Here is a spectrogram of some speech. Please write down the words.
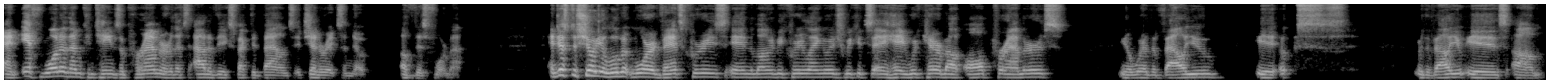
And if one of them contains a parameter that's out of the expected bounds, it generates a note of this format. And just to show you a little bit more advanced queries in the MongoDB query language, we could say, hey, we care about all parameters, you know, where the value is, where the value is um,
